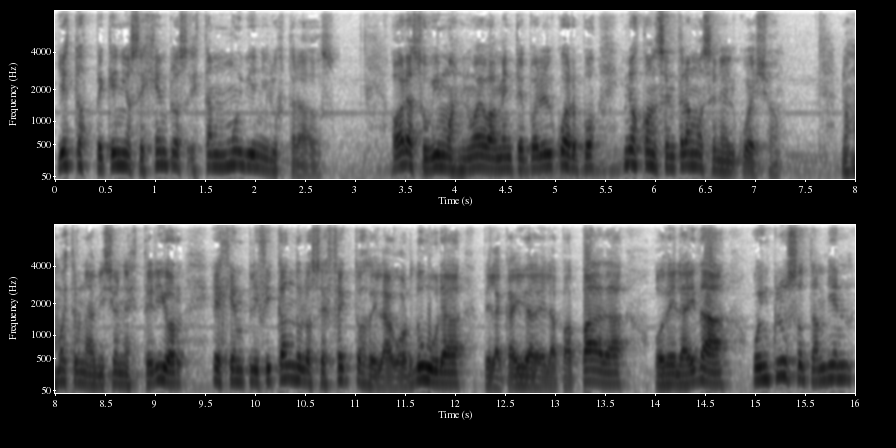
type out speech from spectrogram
y estos pequeños ejemplos están muy bien ilustrados. Ahora subimos nuevamente por el cuerpo y nos concentramos en el cuello. Nos muestra una visión exterior ejemplificando los efectos de la gordura, de la caída de la papada o de la edad o incluso también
